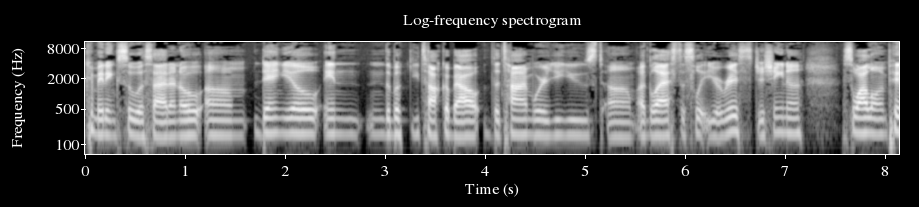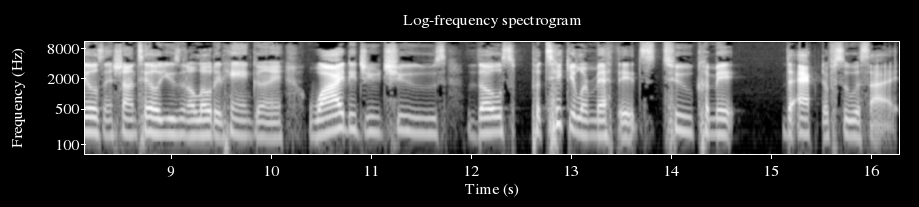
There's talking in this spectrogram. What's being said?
committing suicide. I know um, Danielle in, in, the book you talk about the time where you used um, a glass to slit your wrist, Jashina swallowing pills, and Chantel using a loaded handgun. Why did you choose those particular methods to commit the act of suicide?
